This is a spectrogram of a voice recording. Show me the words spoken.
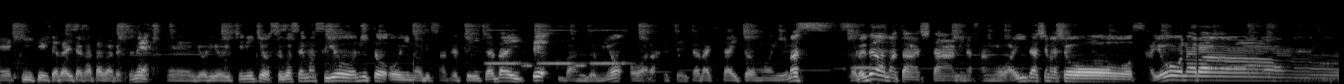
えー、聞いていただいた方がですね、えー、より良い一日を過ごせますようにとお祈りさせていただいて、番組を終わらせていただきたいと思います。それではまた明日皆さんお会いいたしましょう。さようなら。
